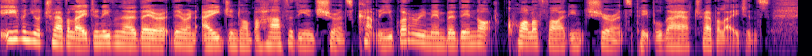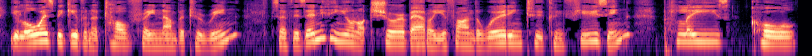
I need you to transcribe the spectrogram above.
even your travel agent, even though they're they're an agent on behalf of the insurance company, you've got to remember they're not qualified insurance people. They are travel agents. You'll always be given a toll free number to ring. So if there's anything you're not sure about or you find the wording too confusing, please call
